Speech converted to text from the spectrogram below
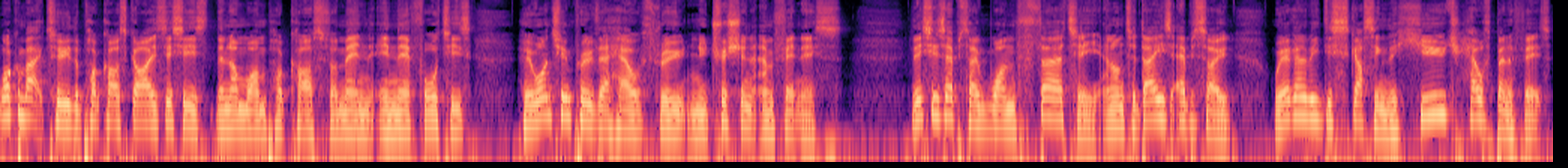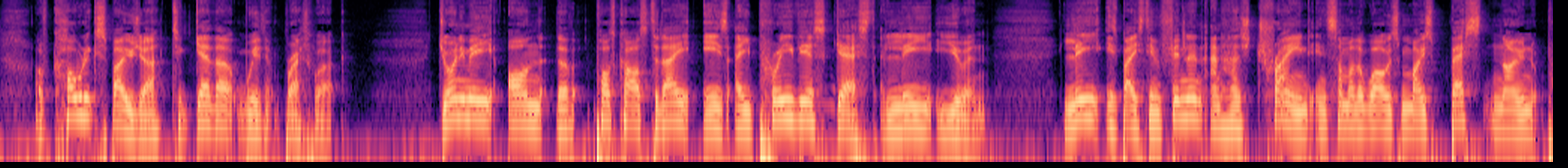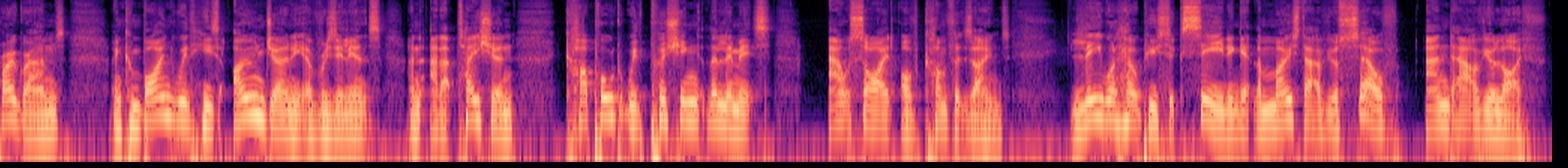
Welcome back to the podcast, guys. This is the number one podcast for men in their 40s who want to improve their health through nutrition and fitness. This is episode 130, and on today's episode, we're going to be discussing the huge health benefits of cold exposure together with breathwork. Joining me on the podcast today is a previous guest, Leigh Ewin. Leigh is based in Finland and has trained in some of the world's most best known programs. And combined with his own journey of resilience and adaptation, coupled with pushing the limits outside of comfort zones, Leigh will help you succeed and get the most out of yourself and out of your life.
